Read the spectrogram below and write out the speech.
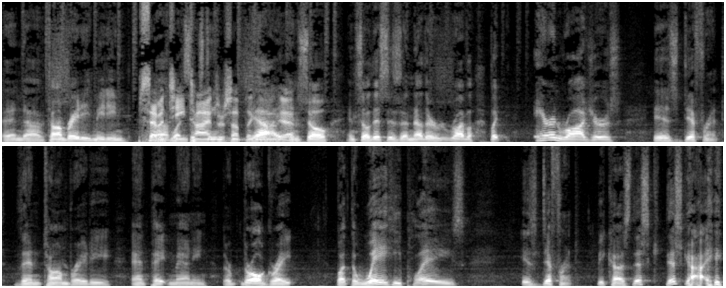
and uh, Tom Brady meeting uh, 17 what, times or something, Yeah, yeah. And so and so this is another rival. But Aaron Rodgers is different than Tom Brady and Peyton Manning. They're they're all great, but the way he plays is different because this this guy,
